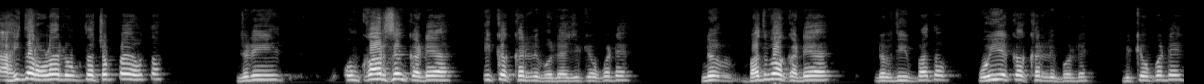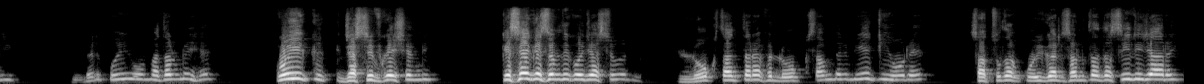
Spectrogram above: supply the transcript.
ਆਹੀਦਾ ਰੌਲਾ, ਲੋਕ ਤਾਂ ਚੁੱਪ ਹੈ ਉਹ ਤਾਂ। ਜਿਹੜੀ ਓਮਕਾਰ ਸਿੰਘ ਕੱਢਿਆ, ਇੱਕ ਅੱਖਰ ਨਹੀਂ ਬੋਲਿਆ ਜੀ ਕਿਉਂ ਕੱਢਿਆ? ਨ ਬਦਵਾ ਕੱਢਿਆ, ਨਵਦੀਪ ਬਾਦਲ, ਕੋਈ ਇੱਕ ਅੱਖਰ ਨਹੀਂ ਬੋਲੇ ਵੀ ਕਿਉਂ ਕੱਢਿਆ ਜੀ? ਮੇਰੇ ਕੋਈ ਉਹ ਮਤਲਬ ਨਹੀਂ ਹੈ। ਕੋਈ ਜਸਟੀਫਿਕੇਸ਼ਨ ਨਹੀਂ। ਕਿਸੇ ਕਿਸਮ ਦੀ ਕੋਈ ਜਸਟੀਫਿਕੇਸ਼ਨ ਲੋਕਤੰਤਰ ਹੈ, ਫਿਰ ਲੋਕ ਸਮਝਦੇ ਨੇ ਵੀ ਇਹ ਕੀ ਹੋ ਰਿਹਾ? ਸਾਥੋਂ ਤਾਂ ਕੋਈ ਗੱਲ ਸਾਨੂੰ ਤਾਂ ਦੱਸੀ ਨਹੀਂ ਜਾ ਰਹੀ।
